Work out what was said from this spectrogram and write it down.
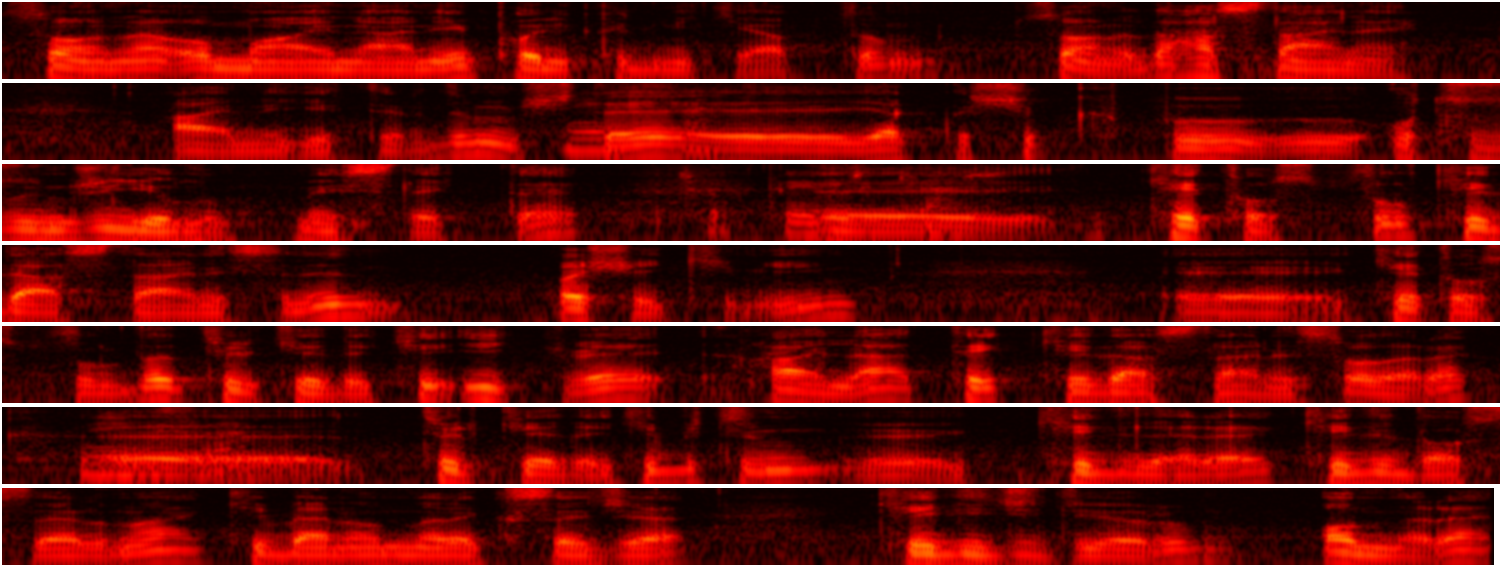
Sonra o muayenehaneyi poliklinik yaptım. Sonra da hastane haline getirdim. İşte e, yaklaşık bu 30. yılım meslekte. Çok tebrikler. Ee, Cat Hospital Kedi Hastanesi'nin başhekimiyim. Ee, Cat Hospital'da Türkiye'deki ilk ve hala tek kedi hastanesi olarak e. Türkiye'deki bütün e, kedilere, kedi dostlarına ki ben onlara kısaca kedici diyorum, onlara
